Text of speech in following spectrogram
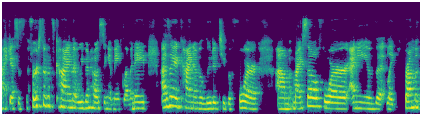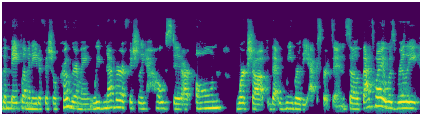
I guess, it's the first of its kind that we've been hosting at Make Lemonade. As I had kind of alluded to before, um, myself or any of the, like, from the Make Lemonade official programming, we've never officially hosted our own workshop that we were the experts in. So that's why it was really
